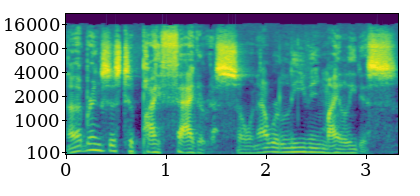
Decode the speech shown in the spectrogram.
Now that brings us to Pythagoras. So now we're leaving Miletus.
